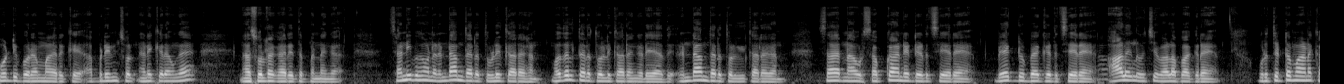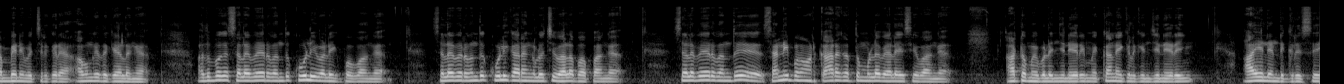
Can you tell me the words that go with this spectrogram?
போட்டி புறமா இருக்குது அப்படின்னு சொல் நினைக்கிறவங்க நான் சொல்கிற காரியத்தை பண்ணுங்கள் சனி பகவான் ரெண்டாம் தர தொழிற்காரகன் முதல் தர தொழிற்காரன் கிடையாது. ரெண்டாம் தர தொழிற்காரகன் சார் நான் ஒரு சப்கான்ட்ராக்ட் எடுத்து செய்கிறேன் பேக் டு பேக் எடுத்து செய்கிறேன் ஆளுகளை வச்சு வேலை பார்க்குறேன். ஒரு திட்டமான கம்பெனி வச்சுருக்கிறேன். அவங்க இதை கேளுங்க. அதுபோக சில பேர் வந்து கூலி வேலைக்கு போவாங்க. சில பேர் வந்து கூலிக்காரங்களை வச்சு வேலை பார்ப்பாங்க. சில பேர் வந்து சனி பகவான் காரகத்தம் உள்ள வேலையை செய்வாங்க. Automobile engineering mechanical engineering oil and grease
